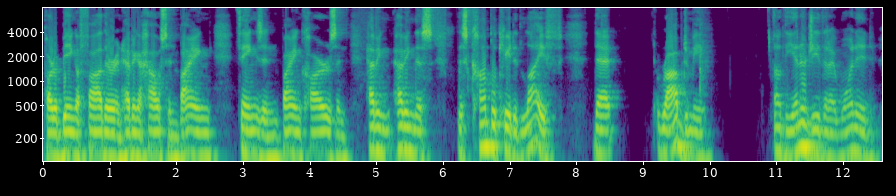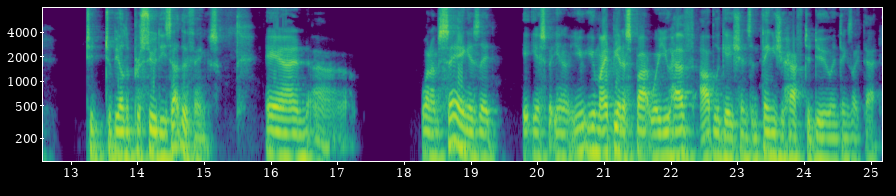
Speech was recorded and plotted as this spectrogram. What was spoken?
part of being a father and having a house and buying things and buying cars and having having this this complicated life that robbed me of the energy that I wanted to to be able to pursue these other things. And uh, what I'm saying is that it, you know you, you might be in a spot where you have obligations and things you have to do and things like that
